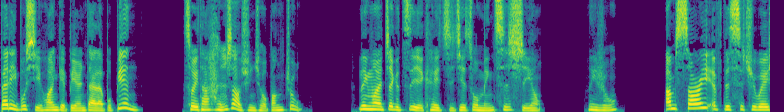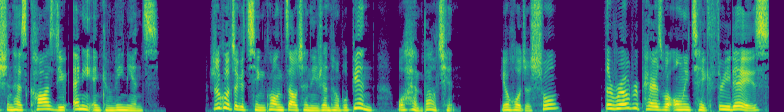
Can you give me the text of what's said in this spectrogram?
Betty 不喜欢给别人带来不便，所以她很少寻求帮助。另外，这个字也可以直接做名词使用，例如，I'm sorry if this situation has caused you any inconvenience. 如果这个情况造成你任何不便，我很抱歉。又或者说，The road repairs will only take three days,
